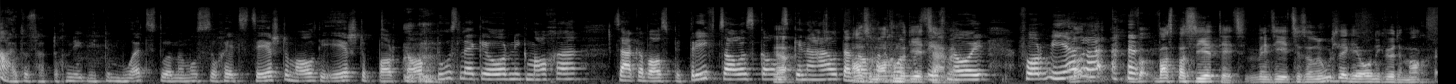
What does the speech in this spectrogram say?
Nein, das hat doch nichts mit dem Mut zu tun. Man muss doch jetzt das erste Mal die ersten paar Tage die Auslegeordnung machen, sagen, was betrifft alles ganz ja. genau. Dann also machen wir die jetzt sich neu formieren. Was, was, passiert jetzt, wenn Sie jetzt so eine Auslegeordnung würden machen?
